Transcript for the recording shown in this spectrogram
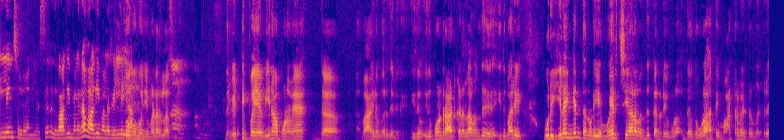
இல்லைன்னு சொல்றாங்களே சார். அது வாகை மலரா வாகை மலர் இல்லையா? தூங்கு மூஞ்சி மலர்லாம் சொன்னாங்க. இந்த வெட்டிப்பைய வீணா போனவன் இந்த வாயில வருது எனக்கு. இது இது போன்ற ஆட்கள் எல்லாம் வந்து இது மாதிரி ஒரு இளைஞன் தன்னுடைய முயற்சியால வந்து தன்னுடைய உல இந்த இந்த உலகத்தை மாற்ற வேண்டும் என்று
